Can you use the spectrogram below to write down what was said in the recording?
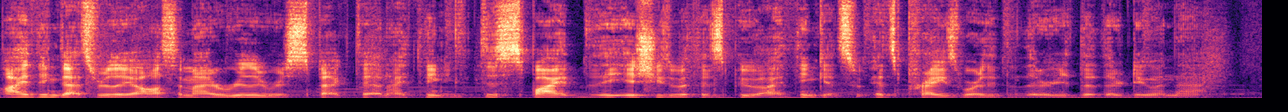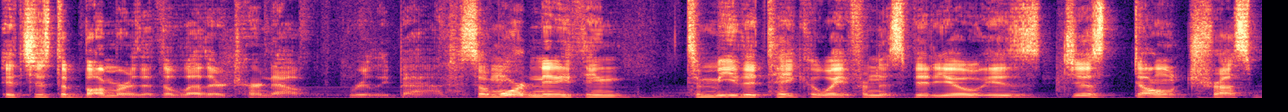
I think that's really awesome. I really respect that. And I think despite the issues with this boot, I think it's it's praiseworthy that they're, that they're doing that. It's just a bummer that the leather turned out really bad. So more than anything, to me, the takeaway from this video is just don't trust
